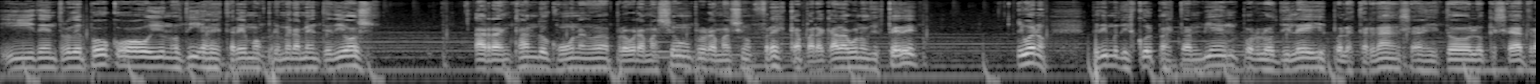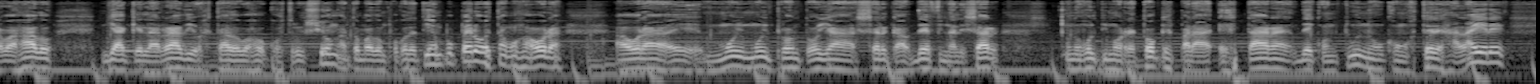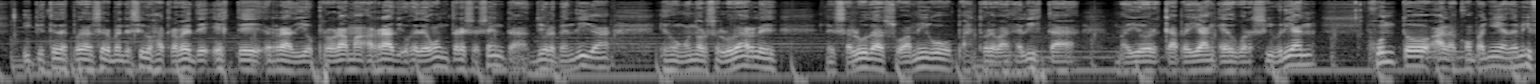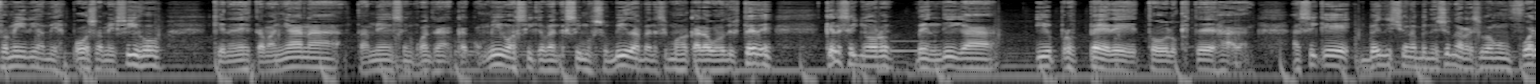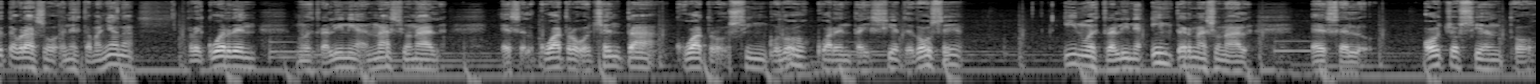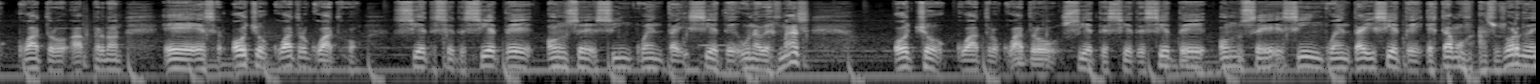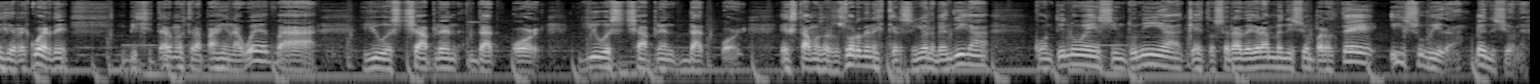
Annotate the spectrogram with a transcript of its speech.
Y dentro de poco y unos días estaremos primeramente Dios arrancando con una nueva programación, programación fresca para cada uno de ustedes. Y bueno, pedimos disculpas también por los delays, por las tardanzas y todo lo que se ha trabajado, ya que la radio ha estado bajo construcción, ha tomado un poco de tiempo, pero estamos ahora, ahora eh, muy, muy pronto ya cerca de finalizar unos últimos retoques para estar de continuo con ustedes al aire y que ustedes puedan ser bendecidos a través de este radio, programa Radio Gedeón 360. Dios les bendiga, es un honor saludarles. Les saluda su amigo, pastor evangelista, mayor capellán Edward Cibrián, junto a la compañía de mi familia, mi esposa, mis hijos, quienes esta mañana también se encuentran acá conmigo, así que bendecimos sus vidas, bendecimos a cada uno de ustedes, que el Señor bendiga y prospere todo lo que ustedes hagan. Así que bendiciones, bendiciones, reciban un fuerte abrazo en esta mañana. Recuerden, nuestra línea nacional es el 480-452-4712 y nuestra línea internacional es el 804, ah, perdón, eh, es 844 777 1157. Una vez más, 844 777 1157. Estamos a sus órdenes y recuerde visitar nuestra página web a uschaplain.org uschaplain.org. Estamos a sus órdenes, que el Señor les bendiga. Continúe en sintonía, que esto será de gran bendición para usted y su vida. Bendiciones.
